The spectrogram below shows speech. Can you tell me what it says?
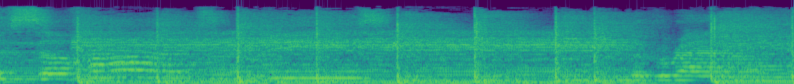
was so hard to please. Look around.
